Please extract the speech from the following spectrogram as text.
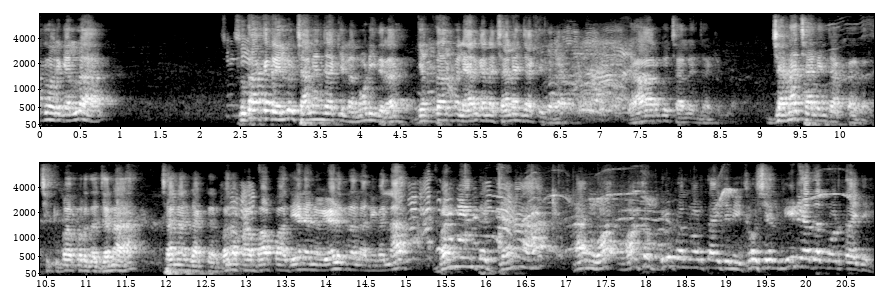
ಅವ್ರಿಗೆಲ್ಲ ಸುಧಾಕರ್ ಎಲ್ಲೂ ಚಾಲೆಂಜ್ ಹಾಕಿಲ್ಲ. ನೋಡಿದಿರ ಗೆದ್ದಾದ್ಮೇಲೆ ಯಾರಿಗಾನ ಚಾಲೆಂಜ್ ಹಾಕಿದಾರ ಯಾರಿಗೂ ಚಾಲೆಂಜ್ ಹಾಕಿಲ್ಲ. ಜನ ಚಾಲೆಂಜ್ ಆಗ್ತಾ ಇದ್ದಾರೆ. ಚಿಕ್ಕಬಾಪುರದ ಜನ ಚಾಲೆಂಜ್ ಆಗ್ತಾರೆ ಬನ್ನಪ್ಪ ಬಾಪ ಅದೇನೇನು ಹೇಳಿದ್ರಲ್ಲ ನೀವೆಲ್ಲ? ಬನ್ನಿ ಅಂತ ಜನ ನಾನು ವಾಟ್ಸಪ್ ಗ್ರೂಪ್ ಅಲ್ಲಿ ನೋಡ್ತಾ ಇದ್ದೀನಿ. ಸೋಷಿಯಲ್ ಮೀಡಿಯಾದಲ್ಲಿ ನೋಡ್ತಾ ಇದ್ದೀನಿ.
